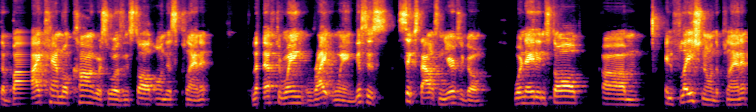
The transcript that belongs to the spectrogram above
the bicameral Congress was installed on this planet, left wing, right wing. This is 6,000 years ago when they installed um, inflation on the planet.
